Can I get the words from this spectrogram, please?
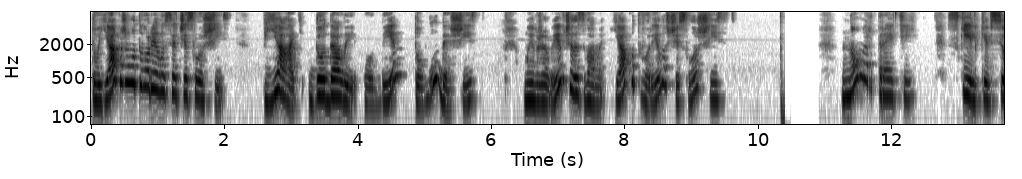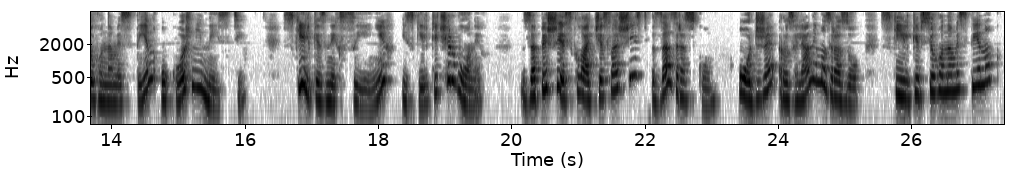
То як же утворилося число 6? 5 додали 1, то буде 6. Ми вже вивчили з вами, як утворилось число 6. Номер третій. Скільки всього намистин у кожній низці? Скільки з них синіх і скільки червоних? Запиши склад числа 6 за зразком. Отже, розглянемо зразок. Скільки всього намистинок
